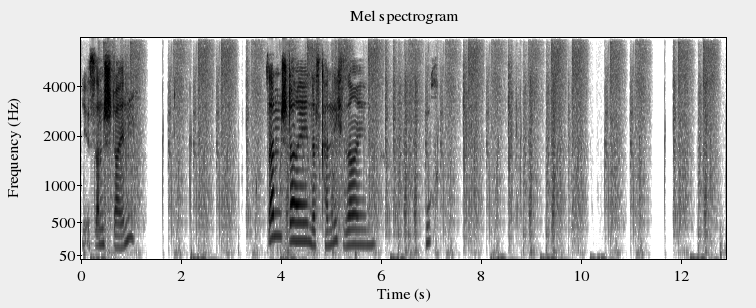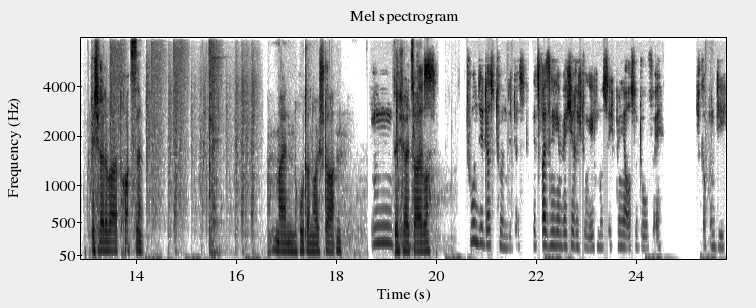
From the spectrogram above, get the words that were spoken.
Hier ist Sandstein. Sandstein, das kann nicht sein. Huch. Ich werde aber trotzdem meinen Router neu starten. Mm, Sicherheitshalber. Tun Sie das, tun Sie das. Jetzt weiß ich nicht, in welche Richtung ich muss. Ich bin ja auch so doof, ey. Ich glaube in die.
